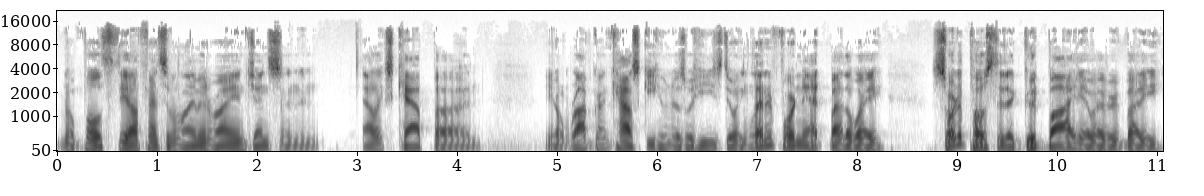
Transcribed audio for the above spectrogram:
you know both the offensive lineman Ryan Jensen and Alex Cappa and you know Rob Gronkowski. Who knows what he's doing? Leonard Fournette, by the way, sort of posted a goodbye to everybody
